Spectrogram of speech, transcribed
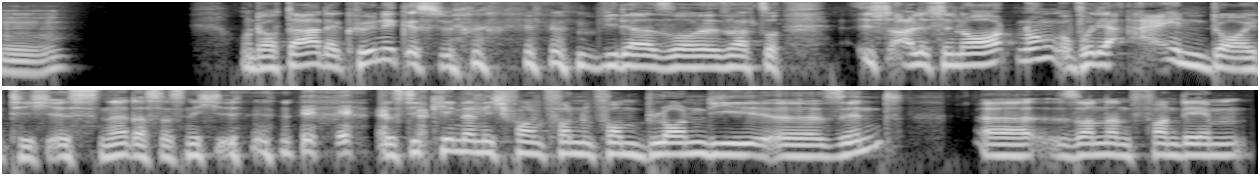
Mhm. Und auch da, der König ist wieder so, sagt so, ist alles in Ordnung, obwohl er eindeutig ist, ne, dass das nicht, dass die Kinder nicht von, von, vom Blondie äh, sind, äh, sondern von dem,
